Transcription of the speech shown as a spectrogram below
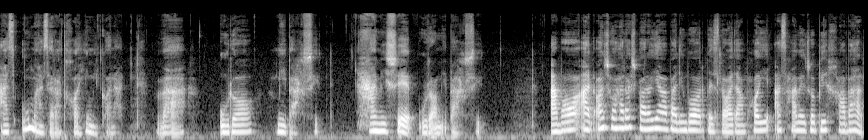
از او معذرت خواهی می‌کند و او را میبخشید. همیشه او را میبخشید. اما الان شوهرش برای اولین بار مثل آدمهایی از همه جا بی خبر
